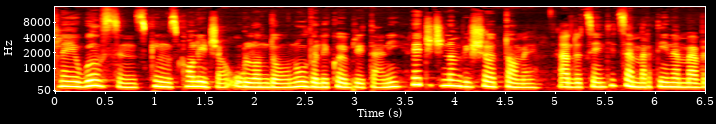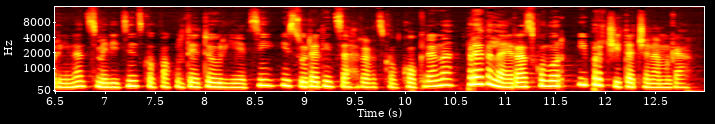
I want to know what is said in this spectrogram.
Claire Wilson s King's College u Londonu u Velikoj Britaniji reći će nam više o tome, a docentica Martina Mavrinac Medicinskog fakulteta u Rijeci i suradnica Hrvatskog kokrena prevela je razgovor i pročitat će nam ga.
